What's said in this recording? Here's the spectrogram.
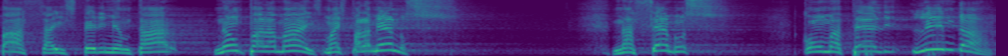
passa a experimentar não para mais, mas para menos. Nascemos com uma pele linda.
